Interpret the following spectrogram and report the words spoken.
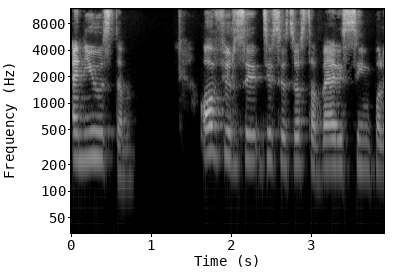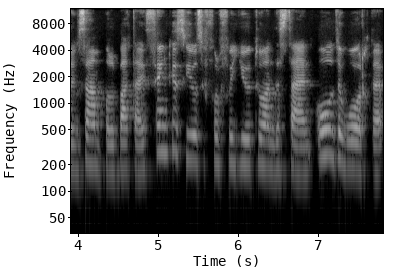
and use them Obviously, this is just a very simple example, but I think it's useful for you to understand all the work that,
